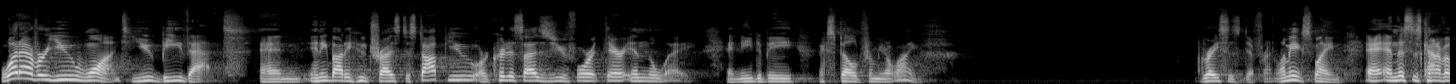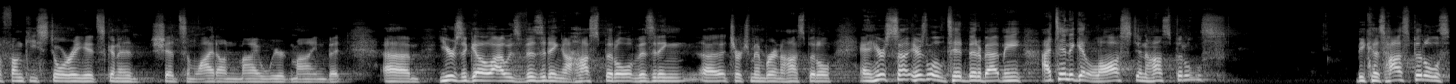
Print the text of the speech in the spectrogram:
whatever you want, you be that. And anybody who tries to stop you or criticizes you for it, they're in the way and need to be expelled from your life. Grace is different. Let me explain. And this is kind of a funky story. It's going to shed some light on my weird mind. But um, years ago, I was visiting a hospital, visiting a church member in a hospital. And here's, some, here's a little tidbit about me I tend to get lost in hospitals because hospitals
